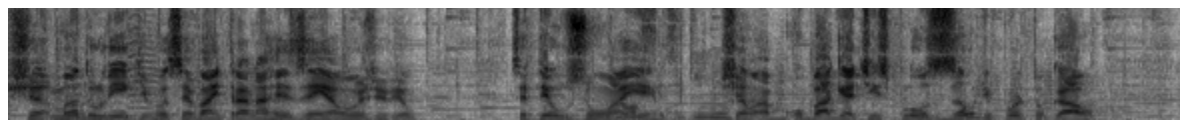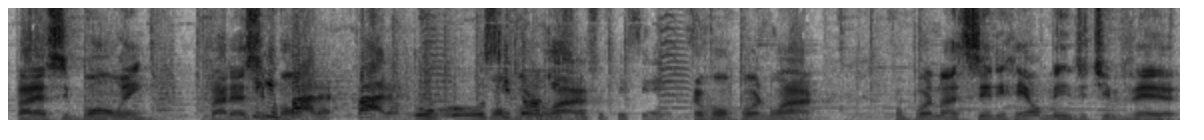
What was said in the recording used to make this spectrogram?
Cha- manda o link, você vai entrar na resenha hoje, viu? Você tem o zoom aí? Nossa, Diguinho. Chama o Baguetinha Explosão de Portugal. Parece bom, hein? Parece Diguinho, bom. para, para. O- o- os Vou que estão aqui ar. são suficientes. Eu vou pôr no ar. Vou pôr no ar. Se ele realmente tiver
